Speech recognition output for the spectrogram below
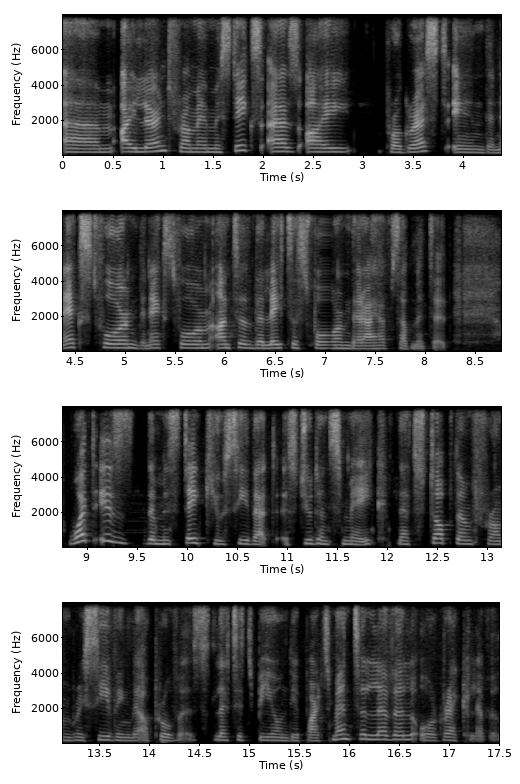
Um, I learned from my mistakes as I progressed in the next form, the next form, until the latest form that I have submitted. What is the mistake you see that students make that stop them from receiving the approvals? Let it be on departmental level or rec level.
